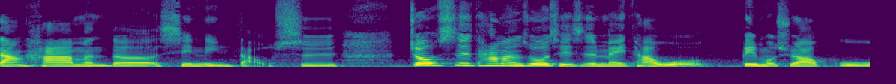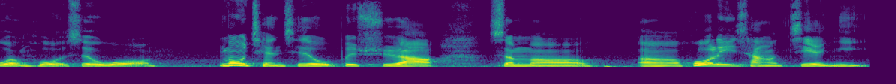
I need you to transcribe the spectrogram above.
当他们的心灵导师。就是他们说，其实 Meta 我并不需要顾问，或者是我目前其实我不需要什么呃获利上的建议，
